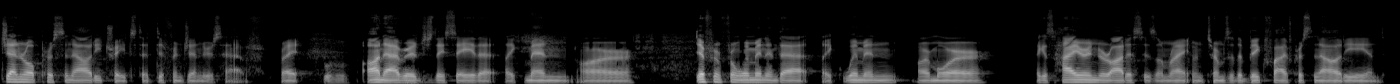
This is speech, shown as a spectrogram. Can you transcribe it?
general personality traits that different genders have, right? Mm-hmm. On average, they say that like men are different from women in that like women are more i guess higher in neuroticism right in terms of the big five personality and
